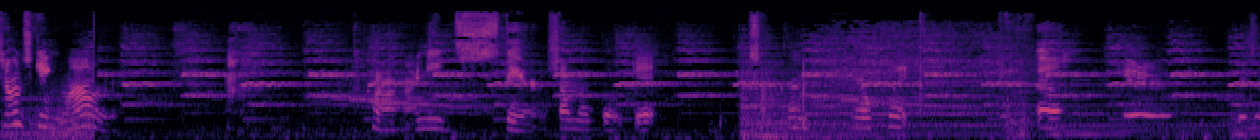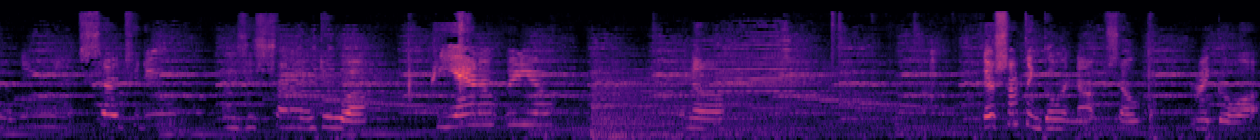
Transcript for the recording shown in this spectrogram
Sound's getting louder. On, I need stairs. I'm gonna go get something real quick. Uh, here is a thing that said to do. I was just trying to do a piano video. And, uh, there's something going up, so I might go up.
